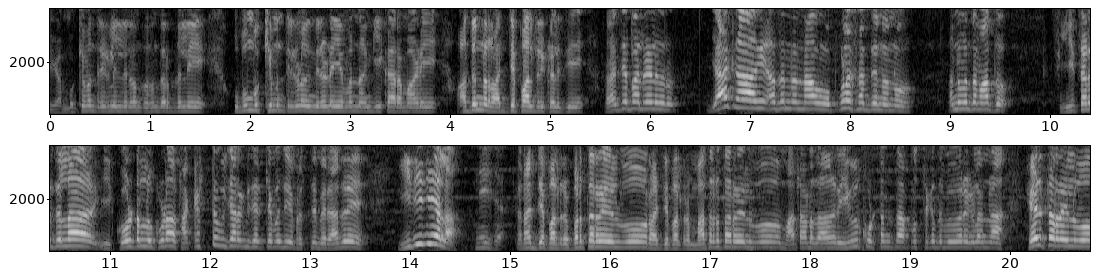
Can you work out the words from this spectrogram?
ಈಗ ಮುಖ್ಯಮಂತ್ರಿಗಳಿಲ್ಲಿರುವಂಥ ಸಂದರ್ಭದಲ್ಲಿ ಉಪಮುಖ್ಯಮಂತ್ರಿಗಳು ನಿರ್ಣಯವನ್ನು ಅಂಗೀಕಾರ ಮಾಡಿ ಅದನ್ನು ರಾಜ್ಯಪಾಲರಿಗೆ ಕಳಿಸಿ. ರಾಜ್ಯಪಾಲರು ಹೇಳಿದರು ಯಾಕೆ ಅದನ್ನು ನಾವು ಒಪ್ಕೊಳ್ಳೋಕೆ ಸಾಧ್ಯ ನಾನು? ಅನ್ನುವಂಥ ಮಾತು. ಈ ಥರದ್ದೆಲ್ಲ ಈ ಕೋರ್ಟಲ್ಲೂ ಕೂಡ ಸಾಕಷ್ಟು ವಿಚಾರಗಳು ಚರ್ಚೆ ಬಂದಿವೆ ಪ್ರಶ್ನೆ ಬೇರೆ. ಆದರೆ ಇದಿದೆಯಲ್ಲ? ನಿಜ. ರಾಜ್ಯಪಾಲರು ಬರ್ತಾರೋ ಇಲ್ವೋ ರಾಜ್ಯಪಾಲರು ಮಾತಾಡ್ತಾರೋ ಇಲ್ವೋ ಮಾತಾಡೋದಾದ್ರೆ ಇವ್ರು ಕೊಟ್ಟಂಥ ಪುಸ್ತಕದ ವಿವರಗಳನ್ನ ಹೇಳ್ತಾರೋ ಇಲ್ವೋ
